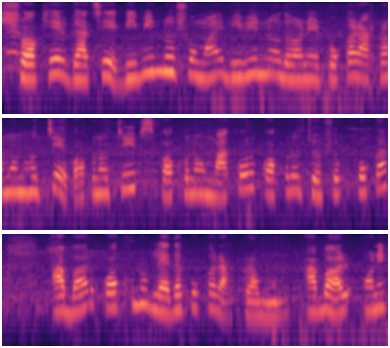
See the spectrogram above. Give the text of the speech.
আপনার শখের গাছে বিভিন্ন সময় বিভিন্ন ধরনের পোকার আক্রমণ হচ্ছে। কখনো ট্রিপস কখনো মাকড়, কখনো চোষক পোকা, আবার কখনো লেদা পোকার আক্রমণ। আবার অনেক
